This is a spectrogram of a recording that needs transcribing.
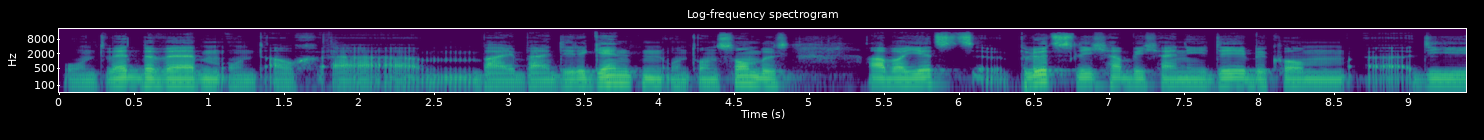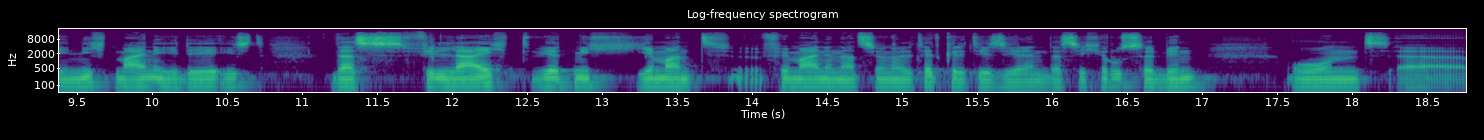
und Wettbewerben und auch äh, bei, bei Dirigenten und Ensembles. Aber jetzt äh, plötzlich habe ich eine Idee bekommen, äh, die nicht meine Idee ist, dass vielleicht wird mich jemand für meine Nationalität kritisieren, dass ich Russe bin. Und äh,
